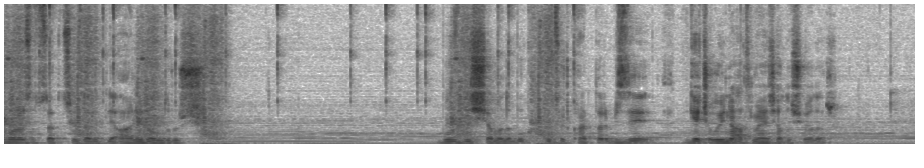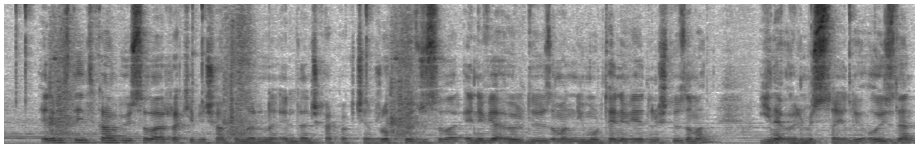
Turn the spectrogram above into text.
Ovorosa tuzakçı özellikle ani donduruş, buz diş şamanı bu, bu tür kartlar bizi geç oyuna atmaya çalışıyorlar. Elimizde intikam büyüsü var. Rakibin şampiyonlarını elden çıkartmak için. Ruh gözcüsü var. Enivia öldüğü zaman, yumurta Enivia'ya dönüştüğü zaman yine ölmüş sayılıyor. O yüzden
